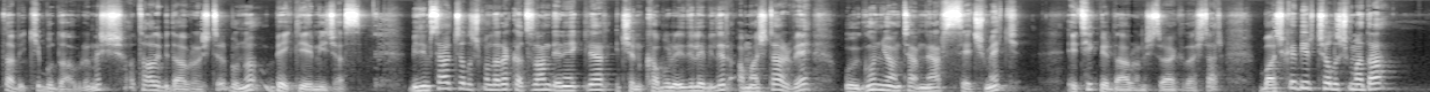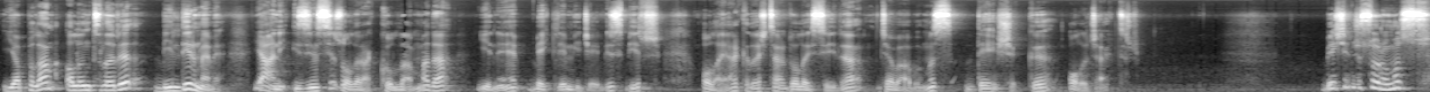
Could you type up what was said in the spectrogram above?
Tabii ki bu davranış hatalı bir davranıştır. Bunu bekleyemeyeceğiz. Bilimsel çalışmalara katılan denekler için kabul edilebilir amaçlar ve uygun yöntemler seçmek etik bir davranıştır arkadaşlar. Başka bir çalışmada yapılan alıntıları bildirmeme yani izinsiz olarak kullanma da yine beklemeyeceğimiz bir olay arkadaşlar. Dolayısıyla cevabımız D şıkkı olacaktır. Beşinci sorumuz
